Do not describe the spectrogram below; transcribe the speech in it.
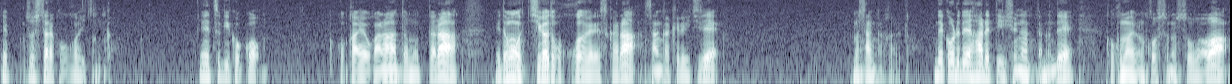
で、そしたらここが1、2か。で、次ここ。ここ変えようかなと思ったら、えっと、もう違うとこここだけですから、3×1 で、まあ、3かかると。で、これで晴れて一緒になったので、ここまでのコストの相場は、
